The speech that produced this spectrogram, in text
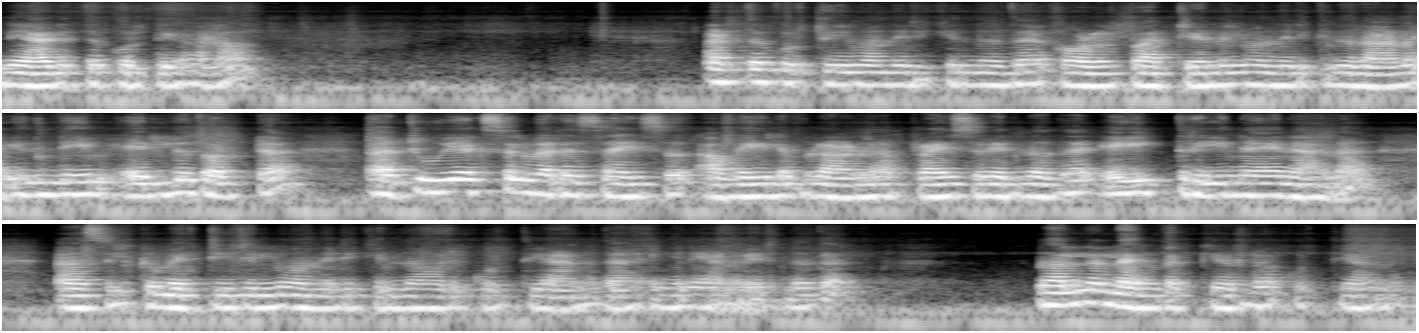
ഇനി അടുത്ത കുർത്തി കാണാം. അടുത്ത കുർത്തി വന്നിരിക്കുന്നത് കോളർ പാറ്റേണിൽ വന്നിരിക്കുന്നതാണ്. ഇതിന്റെയും എല്ല് തൊട്ട് ടു എക്സൽ വരെ സൈസ് അവൈലബിൾ ആണ്. പ്രൈസ് വരുന്നത് എയ്റ്റ് ത്രീ നയൻ ആണ്. സിൽക്ക് മെറ്റീരിയലിൽ വന്നിരിക്കുന്ന ഒരു കുർത്തിയാണ്. ഇത് ഇങ്ങനെയാണ് വരുന്നത്. നല്ല ലെങ്ത് ഒക്കെയുള്ള കുർത്തിയാണ്.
